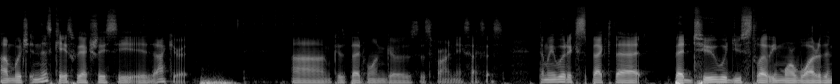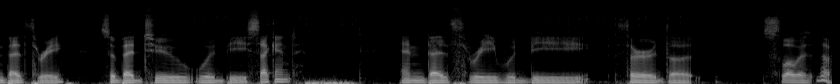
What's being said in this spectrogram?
um, which in this case we actually see is accurate because um, bed one goes this far on the x-axis. Then we would expect that bed two would use slightly more water than bed three. So bed two would be second, and bed three would be third, the slowest, the,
